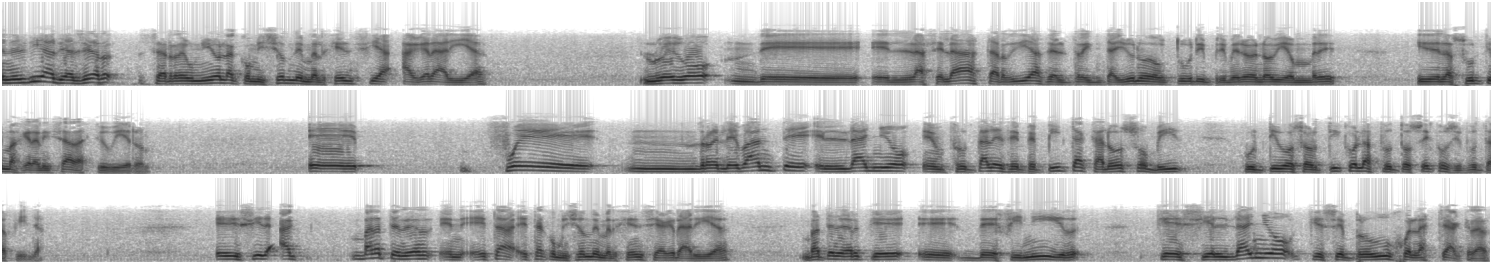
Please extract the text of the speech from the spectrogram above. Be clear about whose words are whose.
Speaker 1: En el día de ayer se reunió la Comisión de Emergencia Agraria luego de eh, las heladas tardías del 31 de octubre y 1 de noviembre y de las últimas granizadas que hubieron. Eh, fue mm, relevante el daño en frutales de pepita, carozo, vid, cultivos hortícolas, frutos secos y fruta fina. Es decir, van a tener en esta, esta comisión de emergencia agraria, va a tener que eh, definir que si el daño que se produjo en las chacras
